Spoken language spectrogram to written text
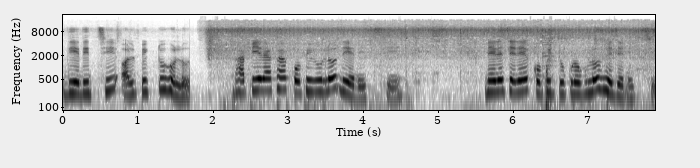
দিয়ে দিচ্ছি অল্প একটু হলুদ। ভাপিয়ে রাখা কপিগুলো দিয়ে দিচ্ছি। নেড়ে চেড়ে কপির টুকরোগুলো ভেজে নিচ্ছি।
